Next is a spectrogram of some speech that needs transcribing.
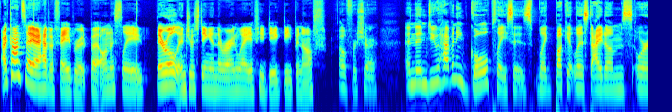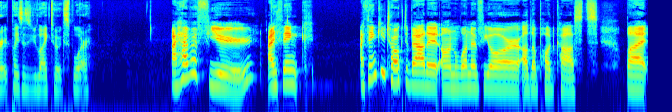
I can't say I have a favorite, but honestly, they're all interesting in their own way if you dig deep enough. Oh, for sure. And then do you have any goal places, like bucket list items or places you'd like to explore? I have a few. I think I think you talked about it on one of your other podcasts, but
